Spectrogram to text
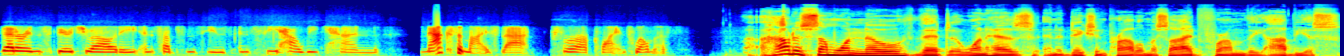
veteran spirituality and substance use and see how we can maximize that for our clients' wellness. How does someone know that uh, one has an addiction problem aside from the obvious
